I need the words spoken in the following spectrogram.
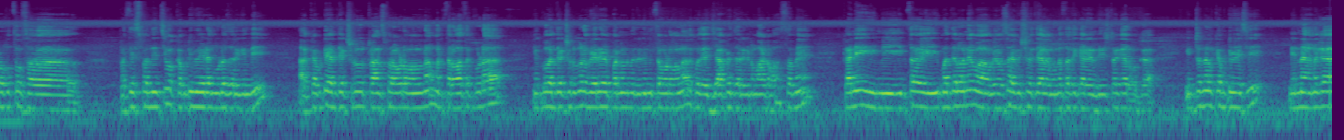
ప్రభుత్వం ప్రతిస్పందించి ఒక కమిటీ వేయడం కూడా జరిగింది. ఆ కమిటీ అధ్యక్షుడు ట్రాన్స్ఫర్ అవ్వడం వలన మరి తర్వాత కూడా ఇంకో అధ్యక్షుడు కూడా వేరే పనుల మీద నిమిత్తం అవ్వడం వలన కొద్దిగా జాప్యం జరిగిన మాట వాస్తవమే. కానీ మీ ఇంత ఈ మధ్యలోనే మా వ్యవసాయ విశ్వవిద్యాలయం ఉన్నతాధికారి రిజిస్టర్ గారు ఒక ఇంటర్నల్ కమిటీ వేసి నిన్న అనగా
